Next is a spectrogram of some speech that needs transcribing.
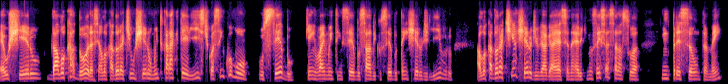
é o cheiro da locadora. Assim, a locadora tinha um cheiro muito característico, assim como o sebo. Quem vai muito em sebo sabe que o sebo tem cheiro de livro. A locadora tinha cheiro de VHS, né, Eric? Não sei se essa era a sua impressão também.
